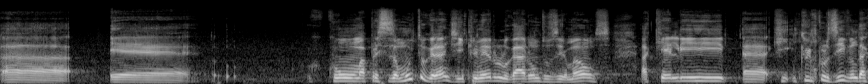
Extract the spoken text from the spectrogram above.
uh, é, com uma precisão muito grande, em primeiro lugar, um dos irmãos, aquele uh, que, inclusive, um, da,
